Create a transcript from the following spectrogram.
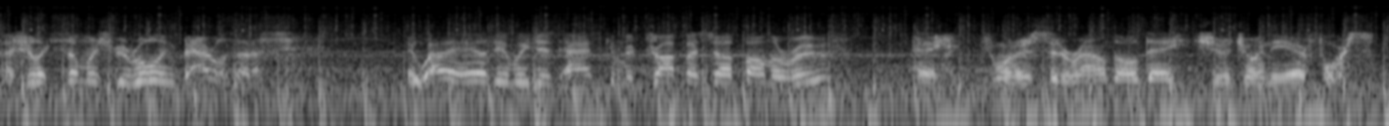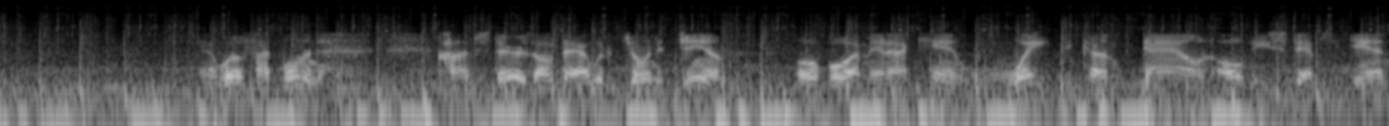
I feel like someone should be rolling barrels at us. Hey, why the hell did we just ask him to drop us up on the roof? Hey, if you wanted to sit around all day, you should have joined the Air Force. Yeah, well, if I'd wanted to climb stairs all day, I would have joined the gym. Oh boy, man, I can't wait to come down all these steps again.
